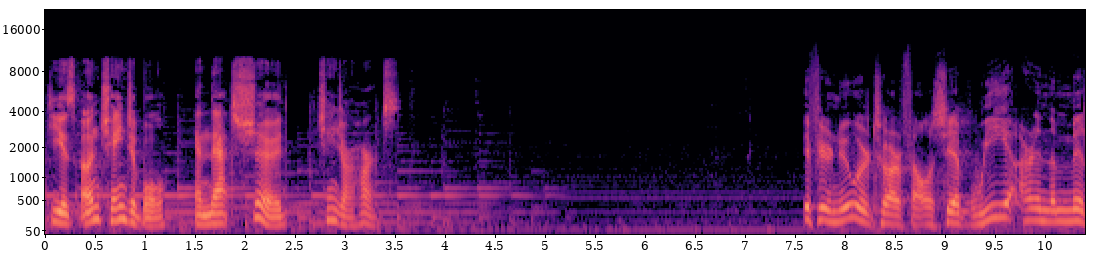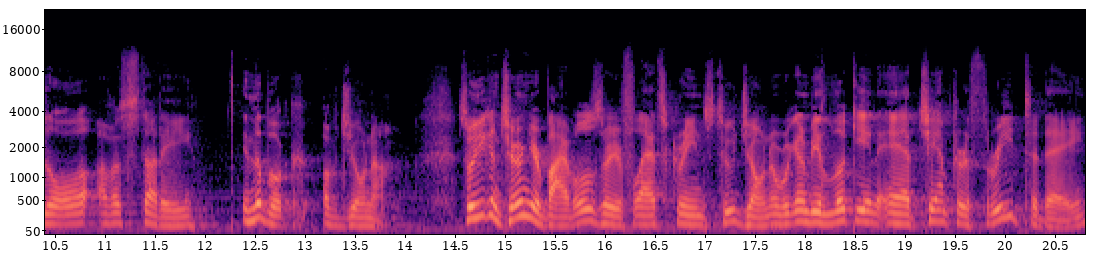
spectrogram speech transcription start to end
He is unchangeable, and that should change our hearts. If you're newer to our fellowship, we are in the middle of a study in the book of Jonah. So you can turn your Bibles or your flat screens to Jonah. We're going to be looking at chapter 3 today.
